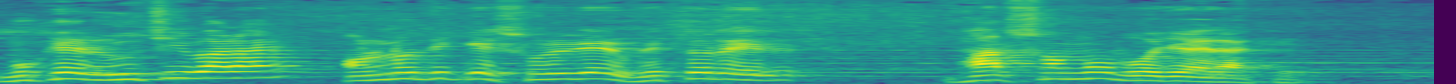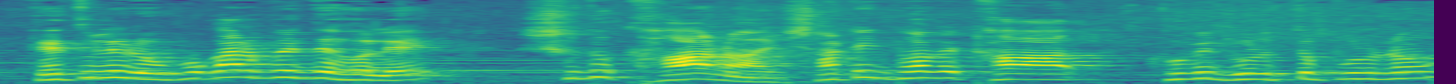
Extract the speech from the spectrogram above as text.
মুখের রুচি বাড়ায়, অন্যদিকে শরীরের ভেতরের ভারসাম্য বজায় রাখে। তেঁতুলের উপকার পেতে হলে শুধু খাওয়া নয়, সঠিকভাবে খাওয়া খুবই গুরুত্বপূর্ণ,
